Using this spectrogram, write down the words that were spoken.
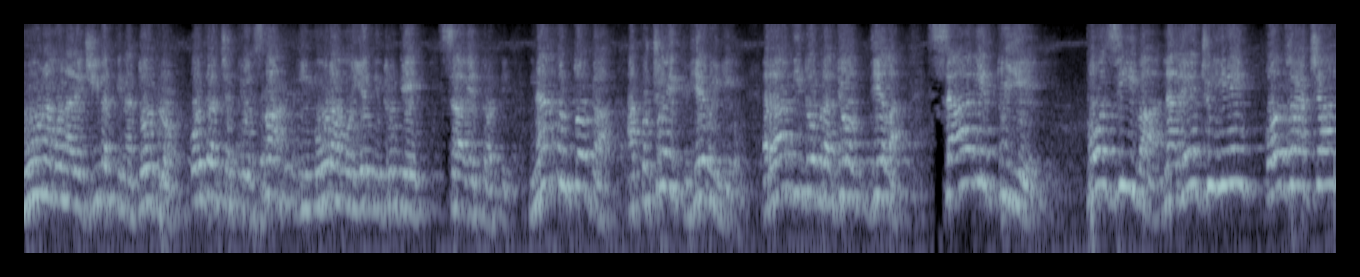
moramo naređivati na dobro, odvraćati od zla i moramo jedni druge savjetovati. Nakon toga, ako čovjek vjeruje, radi dobra djela, savjetuje, poziva, naređuje, odvraća,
